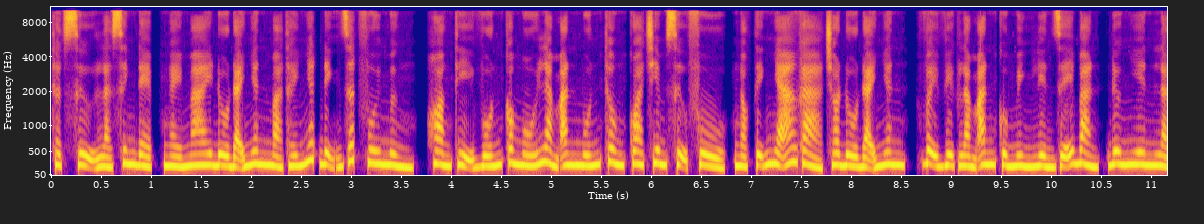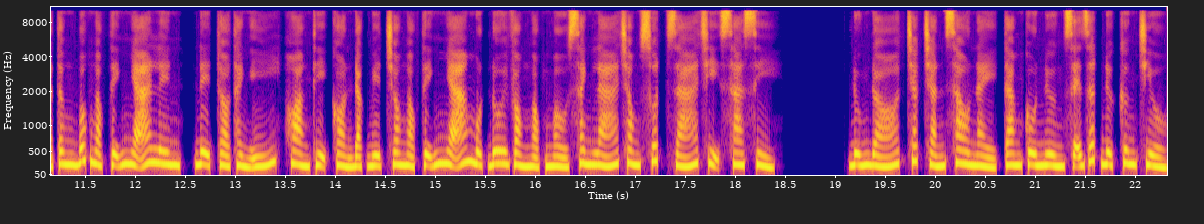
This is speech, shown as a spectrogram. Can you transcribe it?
thật sự là xinh đẹp, ngày mai đồ đại nhân mà thấy nhất định rất vui mừng, hoàng thị vốn có mối làm ăn muốn thông qua chiêm sự phủ, ngọc tĩnh nhã gả cho đồ đại nhân, vậy việc làm ăn của mình liền dễ bàn, đương nhiên là tâng bốc ngọc tĩnh nhã lên, để tỏ thành ý, hoàng thị còn đặc biệt cho ngọc tĩnh nhã một đôi vòng ngọc màu xanh lá trong suốt giá trị xa xỉ. Đúng đó, chắc chắn sau này tam cô nương sẽ rất được cưng chiều,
